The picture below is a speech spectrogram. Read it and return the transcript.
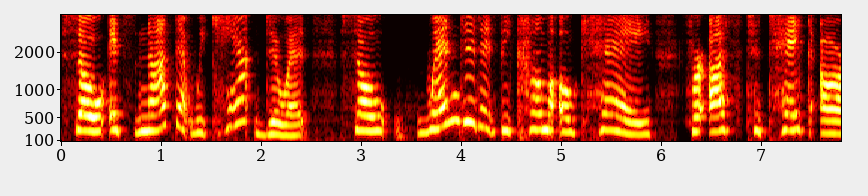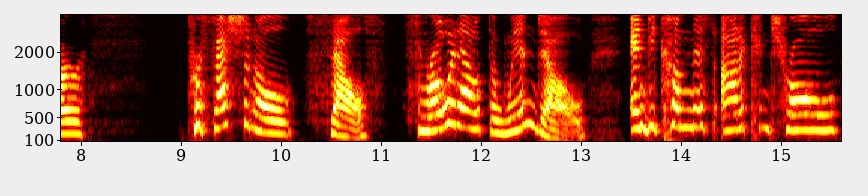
So it's not that we can't do it. So when did it become okay for us to take our professional self, throw it out the window, and become this out of control?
